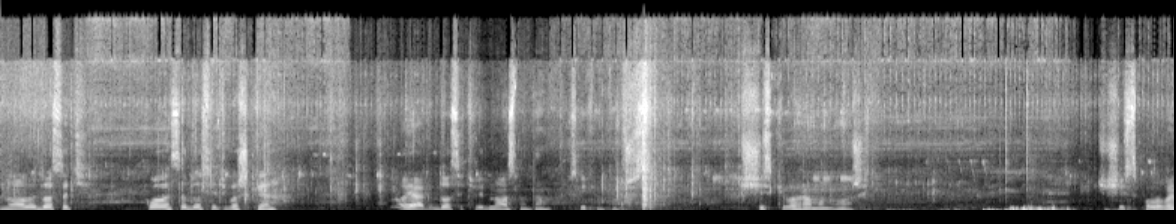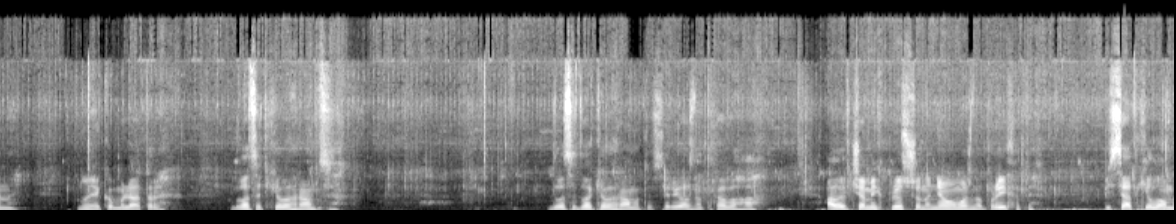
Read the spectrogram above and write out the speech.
Ну, але досить колесо досить важке. Ну як, досить відносно там. Скільки там щось. 6 кг важить. Чи 6,5. Ну і акумулятори. 20 кг це. 22 кг це серйозна така вага. Але в чому їх плюс, що на ньому можна проїхати 50 км,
